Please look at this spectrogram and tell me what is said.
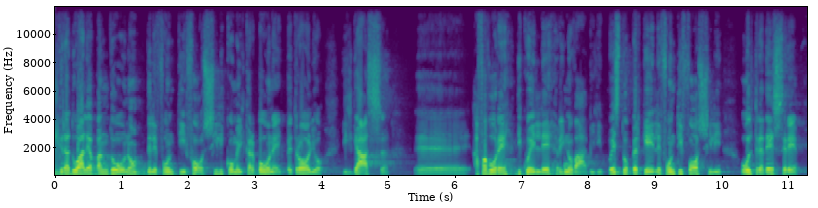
il graduale abbandono delle fonti fossili come il carbone, il petrolio, il gas, eh, a favore di quelle rinnovabili. Questo perché le fonti fossili, oltre ad essere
